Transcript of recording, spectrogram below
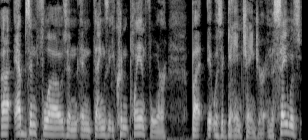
uh, ebbs and flows and, and things that you couldn't plan for. But it was a game changer. And the same was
